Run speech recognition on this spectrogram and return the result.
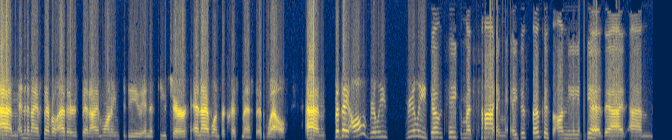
Um, and then I have several others that I'm wanting to do in the future, and I have one for Christmas as well. Um, but they all really, really don't take much time. They just focus on the idea that um,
